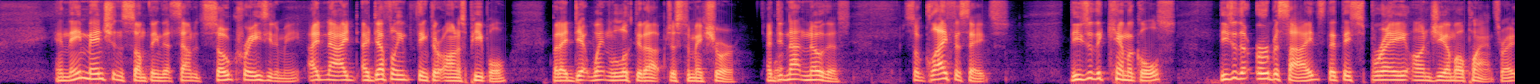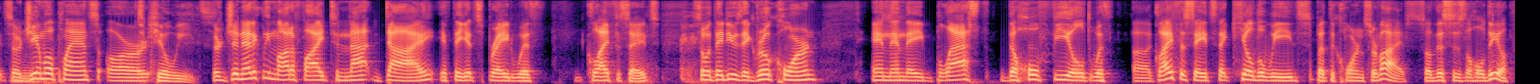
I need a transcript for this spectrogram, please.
and they mentioned something that sounded so crazy to me. I now I, I definitely think they're honest people, but I did, went and looked it up just to make sure. I did not know this. So glyphosates, these are the chemicals. These are the herbicides that they spray on GMO plants, right? So GMO plants are to kill weeds. they're genetically modified to not die if they get sprayed with glyphosates. So what they do is they grow corn and then they blast the whole field with uh, glyphosates that kill the weeds, but the corn survives. So this is the whole deal.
